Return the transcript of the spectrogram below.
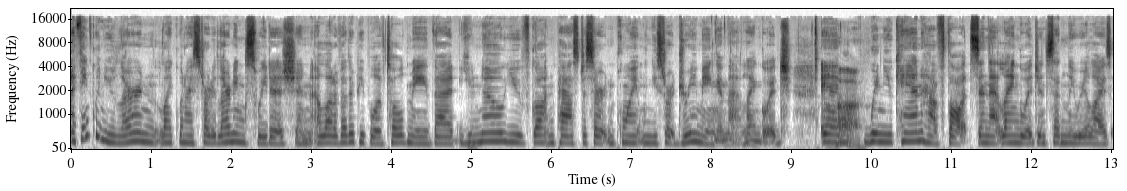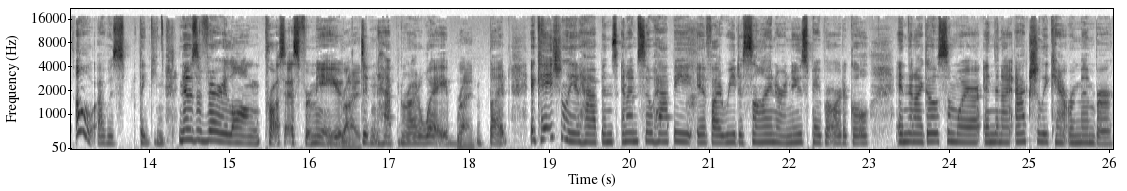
I think when you learn, like when I started learning Swedish, and a lot of other people have told me that you mm-hmm. know you've gotten past a certain point when you start dreaming in that language. And Aha. when you can have thoughts in that language and suddenly realize, oh, I was thinking. And it was a very long process for me. It Right. didn't happen right away. Right. But occasionally it happens, and I'm so happy if I read a sign or a newspaper article, and then I go somewhere, and then I actually can't remember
